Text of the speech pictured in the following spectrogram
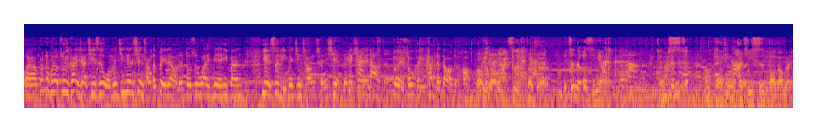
呃，观众朋友注意看一下，其实我们今天现场的备料呢，都是外面一般夜市里面经常呈现的一些，看到的，对，都可以看得到的哈。不用买次，你真的二十秒。对啊，真真准。哦，对，他其实宝岛买的。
